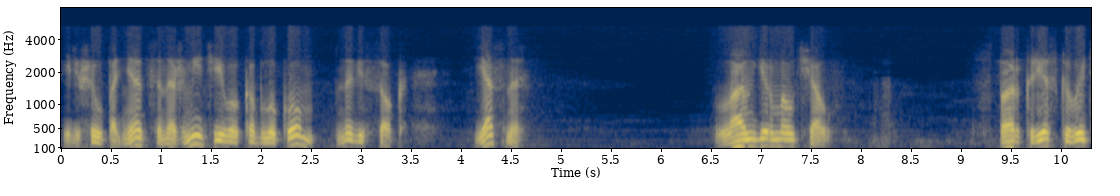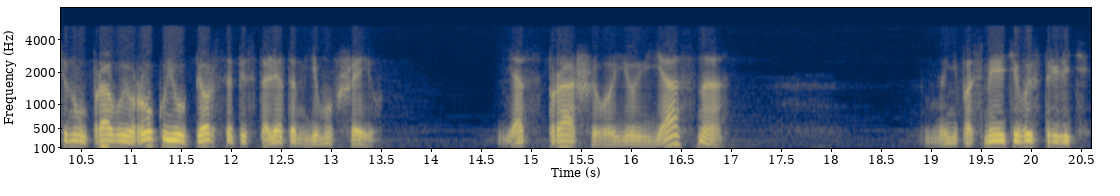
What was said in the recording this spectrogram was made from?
и решил подняться, нажмите его каблуком на висок. Ясно? Лангер молчал. Спарк резко вытянул правую руку и уперся пистолетом ему в шею. «Я спрашиваю, ясно?» «Вы не посмеете выстрелить?»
